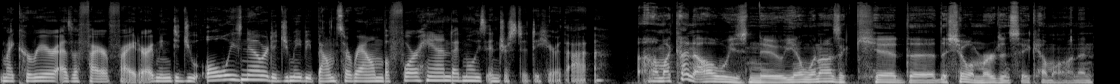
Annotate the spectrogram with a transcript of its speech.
my career as a firefighter? I mean, did you always know or did you maybe bounce around beforehand? I'm always interested to hear that. Um, I kind of always knew, you know, when I was a kid, the the show Emergency come on, and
